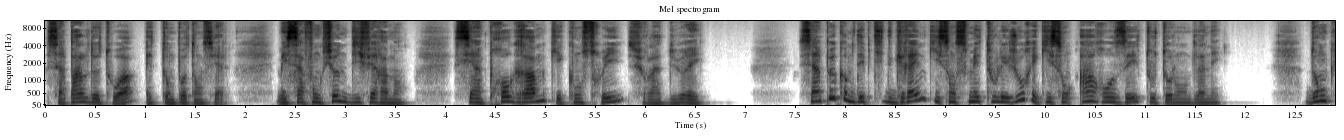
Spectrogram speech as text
ça parle de toi et de ton potentiel. Mais ça fonctionne différemment. C'est un programme qui est construit sur la durée. C'est un peu comme des petites graines qui sont semées tous les jours et qui sont arrosées tout au long de l'année. Donc,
